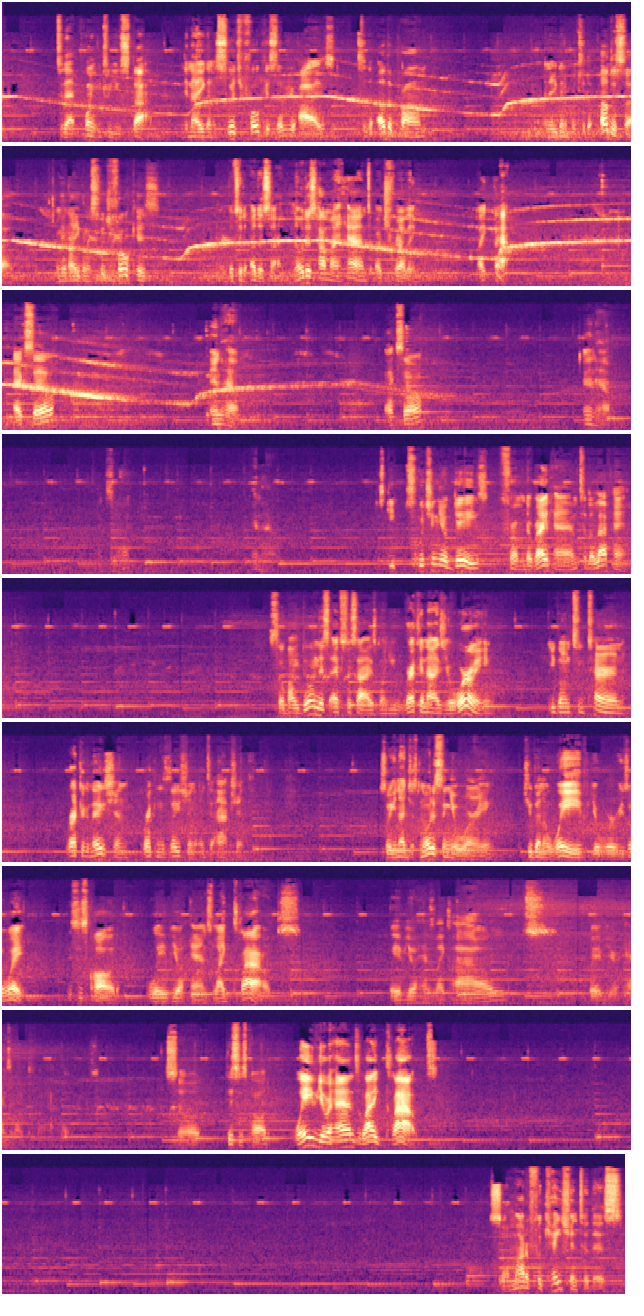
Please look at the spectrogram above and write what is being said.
to that point until you stop. And then now you're going to switch focus of your eyes to the other palm, then you're to go to the other side. And then now you're to switch focus and go to the other side. Notice how my hands are trailing like that. Exhale. Inhale. Exhale. Inhale. Exhale. Inhale. Just keep switching your gaze from the right hand to the left hand. So by doing this exercise, when you recognize you're worrying, you're going to turn recognition, recognition into action. So you're not just noticing you're worrying, but you're gonna wave your worries away. This is called wave your hands like clouds. Wave your hands like clouds. Wave your hands like clouds. So this is called wave your hands like clouds. So, a modification to this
